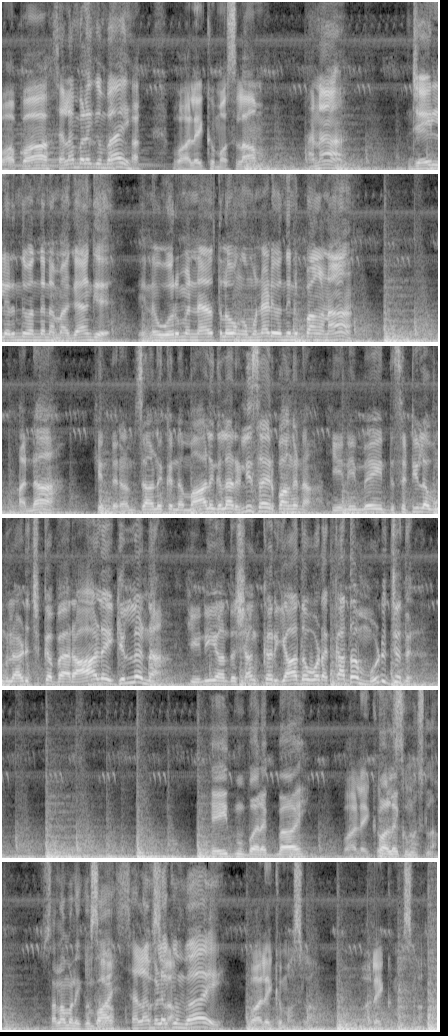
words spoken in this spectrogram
வாப்பா. சலாம் வலைக்கும் பாய். வலைக்கும் அஸ்லாம். அண்ணா ஜெயில்ல இருந்து வந்த நம்ம கேங்கு இன்னும் ஒரு மணி நேரத்துல உங்க முன்னாடி வந்து நிப்பாங்கண்ணா. அண்ணா இந்த ரம்ஜானுக்கு நம்ம ஆளுங்கெல்லாம் ரிலீஸ் ஆயிருப்பாங்கண்ணா. இனிமே இந்த சிட்டில உங்களை அடிச்சுக்க வேற ஆளே இல்லைண்ணா. இனி அந்த சங்கர் யாதவோட கதை முடிஞ்சது. ஈத் முபாரக் பாய். வலைக்கும் வலைக்கும் அஸ்லாம். சலாம் அலைக்கும் பாய். சலாம் வலைக்கும் பாய். வலைக்கும் அஸ்லாம். வலைக்கும் அஸ்லாம்.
